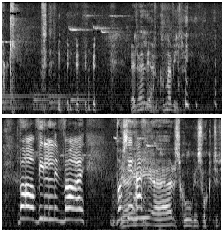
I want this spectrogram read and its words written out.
Takk. Vel, vel, jeg får komme meg videre. Hva vil Hva, hva skjer her? Jeg er skogens vokter.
